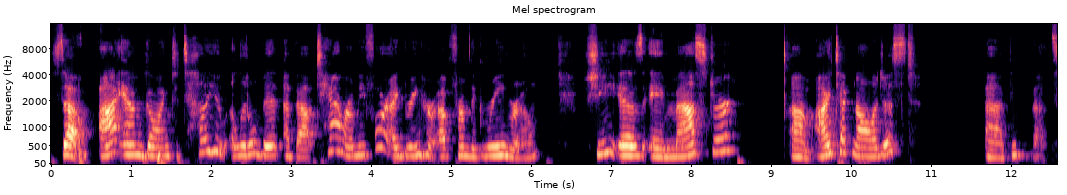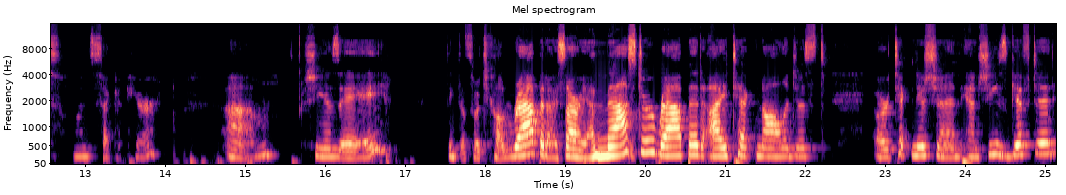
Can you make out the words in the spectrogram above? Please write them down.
so I am going to tell you a little bit about Tamara before I bring her up from the green room. She is a master um, eye technologist. Uh, I think that's one second here. Um, she is a, I think that's what you call rapid eye. Sorry, a master rapid eye technologist or technician, and she's gifted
